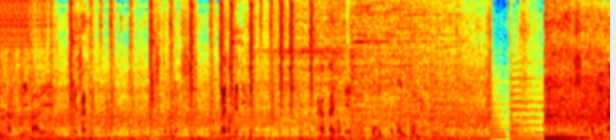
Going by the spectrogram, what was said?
รครับนี้ไปเมตรแปดสิบส่วนตัวเนี้ไซส์สองเมตรยี่สิบนะครับไซส์สองเมตรนะครับพวกมุมพวกมุมกลมเนี่ย แล้วก็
